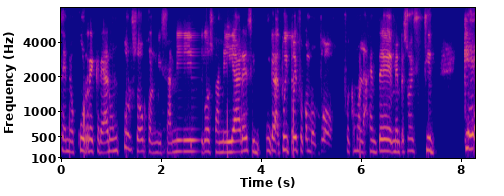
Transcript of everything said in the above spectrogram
se me ocurre crear un curso con mis amigos, familiares y gratuito y fue como, fue como la gente me empezó a decir, ¿qué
